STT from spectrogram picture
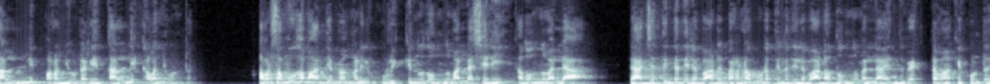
തള്ളിപ്പറഞ്ഞുകൊണ്ട് അല്ലെങ്കിൽ തള്ളിക്കളഞ്ഞുകൊണ്ട്. അവർ സമൂഹ മാധ്യമങ്ങളിൽ കുറിക്കുന്നതൊന്നുമല്ല ശരി അതൊന്നുമല്ല രാജ്യത്തിന്റെ നിലപാട് ഭരണകൂടത്തിന്റെ നിലപാട് അതൊന്നുമല്ല എന്ന് വ്യക്തമാക്കിക്കൊണ്ട്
